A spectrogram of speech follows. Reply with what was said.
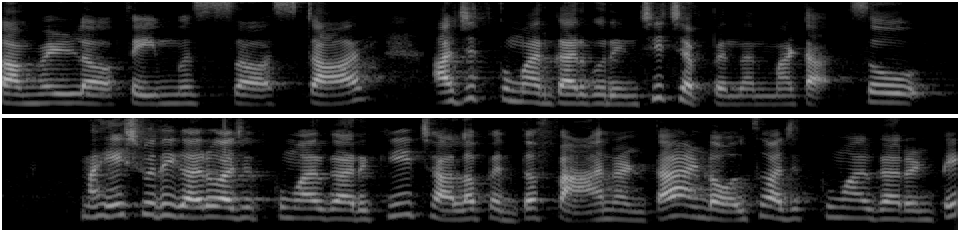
తమిళ్ ఫేమస్ స్టార్ uh, అజిత్ కుమార్ గారి గురించి చెప్పిందనమాట సో మహేశ్వరి గారు అజిత్ కుమార్ గారికి చాలా పెద్ద ఫ్యాన్ అంట. అండ్ ఆల్సో అజిత్ కుమార్ గారు అంటే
